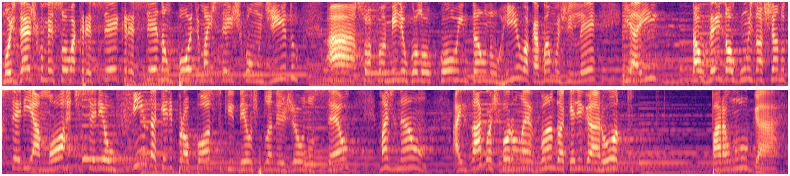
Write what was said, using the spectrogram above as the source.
Moisés começou a crescer, crescer, não pôde mais ser escondido. A sua família o colocou então no rio, acabamos de ler, e aí talvez alguns achando que seria a morte, seria o fim daquele propósito que Deus planejou no céu, mas não. As águas foram levando aquele garoto para um lugar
